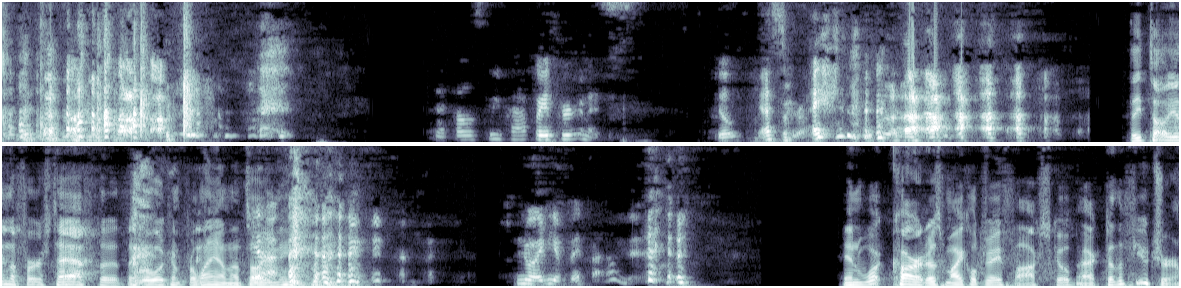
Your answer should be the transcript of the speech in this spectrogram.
I fell asleep halfway through and I still guessed right. They tell you in the first half that they were looking for land. That's all you need. no idea if they found it. In what car does Michael J. Fox go back to the future?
